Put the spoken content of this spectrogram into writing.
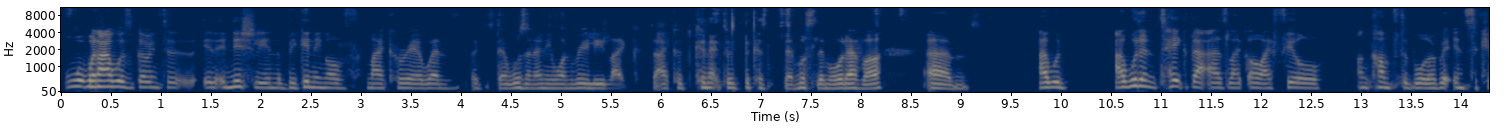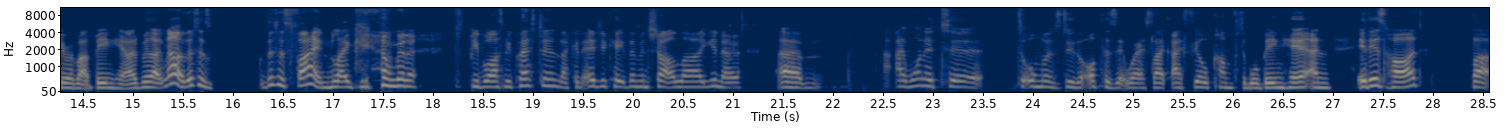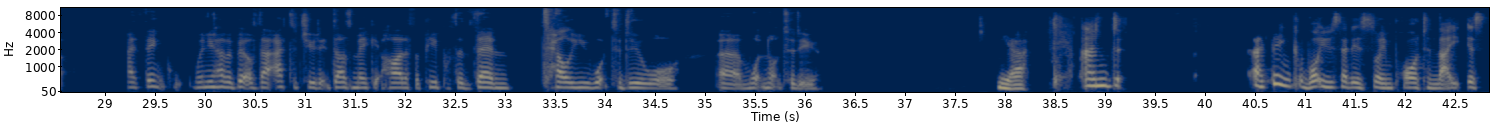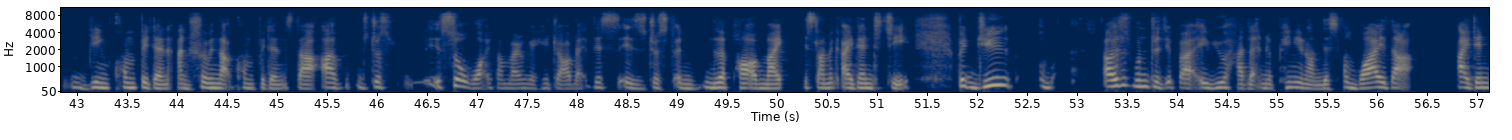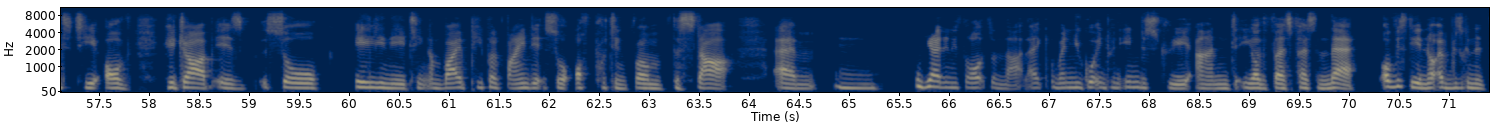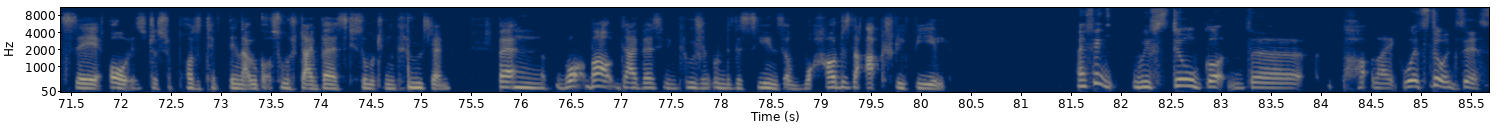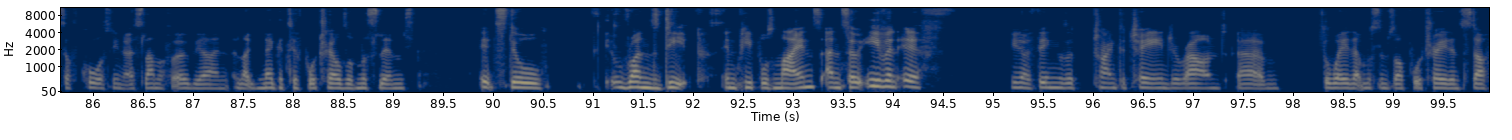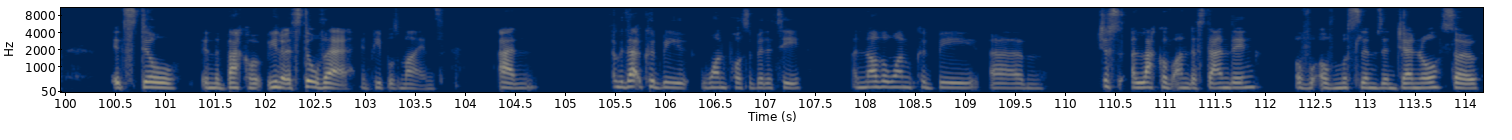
when i was going to initially in the beginning of my career when there wasn't anyone really like that i could connect with because they're muslim or whatever um i would i wouldn't take that as like oh i feel uncomfortable or a bit insecure about being here. I'd be like no this is this is fine. Like i'm gonna people ask me questions i can educate them inshallah you know. Um, i wanted to to almost do the opposite where it's like i feel comfortable being here and it is hard but i think when you have a bit of that attitude it does make it harder for people to then tell you what to do or um, what not to do. Yeah. And I think what you said is so important that it's being confident and showing that confidence that I've just so what if I'm wearing a hijab? Like this is just another part of my Islamic identity. But do you I just wondered if, uh, if you had like an opinion on this on why that identity of hijab is so alienating and why people find it so off-putting from the start. Um mm. you had any thoughts on that? Like when you go into an industry and you're the first person there, obviously not everybody's going to say, oh, it's just a positive thing that we've got so much diversity, so much inclusion. But mm. what about diversity and inclusion under the scenes of what, how does that actually feel? I think we've still got the part, like well it still exists of course you know islamophobia and like negative portrayals of muslims it still it runs deep in people's minds and so even if you know things are trying to change around um, the way that muslims are portrayed and stuff it's still in the back of you know it's still there in people's minds. And i mean that could be one possibility. Another one could be um, just a lack of understanding of, of muslims in general. So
